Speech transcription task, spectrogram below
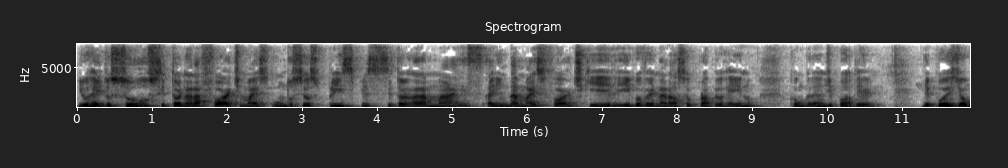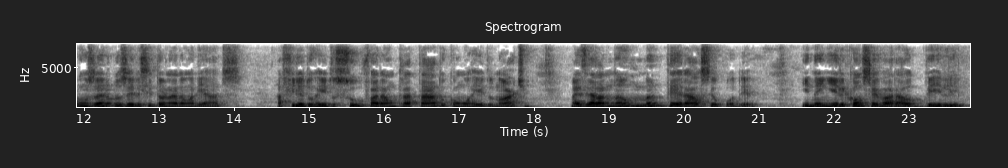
E o rei do sul se tornará forte, mas um dos seus príncipes se tornará mais, ainda mais forte que ele e governará o seu próprio reino com grande poder. Depois de alguns anos, eles se tornarão aliados. A filha do rei do sul fará um tratado com o rei do norte mas ela não manterá o seu poder, e nem ele conservará o dele.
